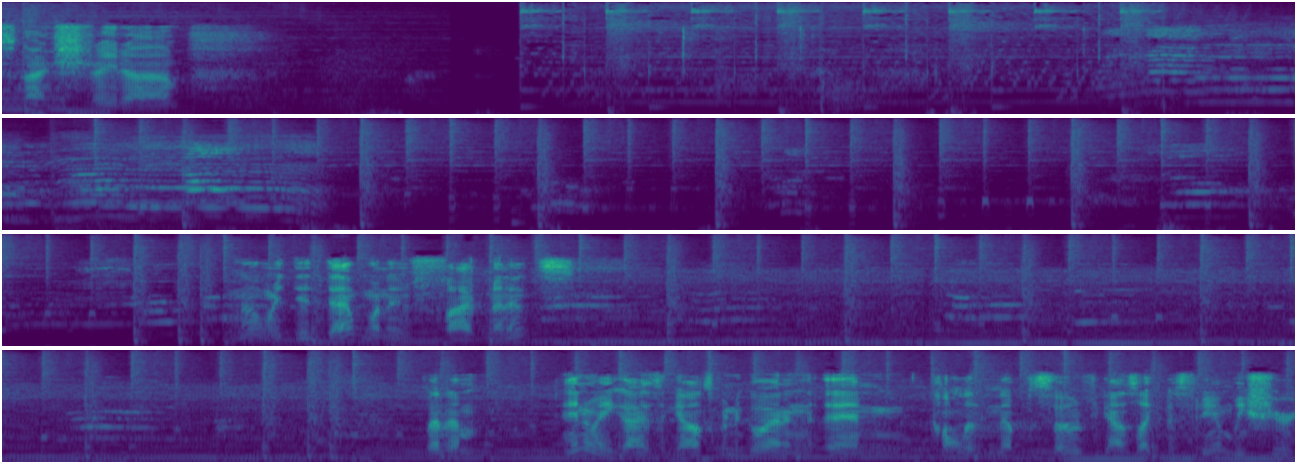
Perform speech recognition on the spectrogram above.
it's not straight up. We did that one in five minutes. But um, anyway, guys and gals, I'm going to go ahead and, and, call it an episode. If you guys like this video, be sure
